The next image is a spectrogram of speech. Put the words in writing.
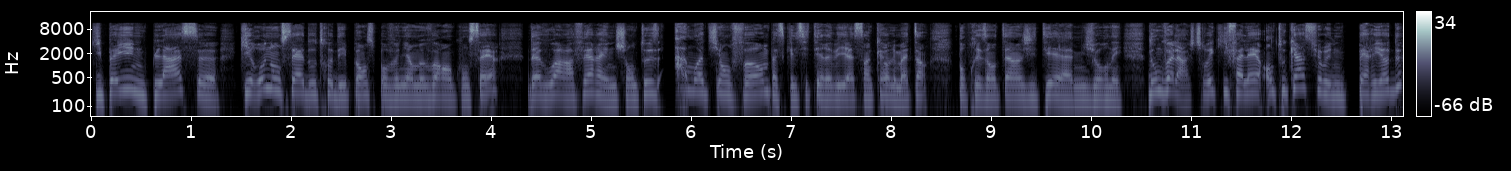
qui payaient une place, qui renonçaient à d'autres dépenses pour venir me voir en concert, d'avoir affaire à une chanteuse à moitié en parce qu'elle s'était réveillée à 5 heures le matin pour présenter un JT à la mi-journée. Donc voilà, je trouvais qu'il fallait, en tout cas sur une période,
